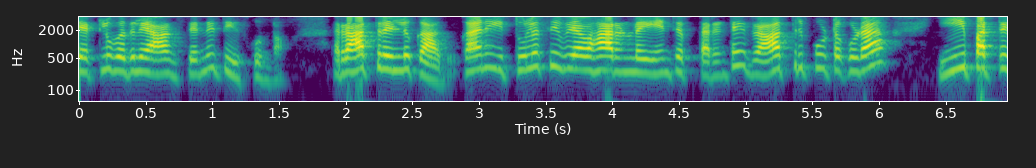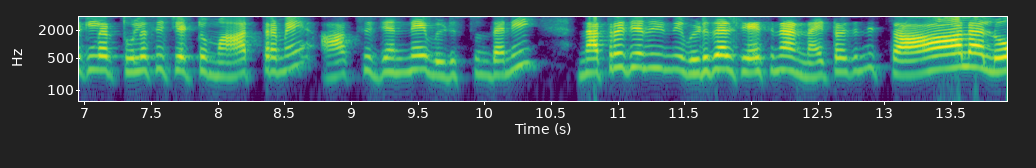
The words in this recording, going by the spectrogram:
చెట్లు వదిలే ఆక్సిజన్ని తీసుకుంటాం. రాత్రిళ్ళు కాదు. కానీ ఈ తులసి వ్యవహారంలో ఏం చెప్తారంటే రాత్రిపూట కూడా ఈ పర్టికులర్ తులసి చెట్టు మాత్రమే ఆక్సిజన్నే విడుస్తుందని నత్రజనిని విడుదల చేసిన నైట్రోజన్ని చాలా లో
